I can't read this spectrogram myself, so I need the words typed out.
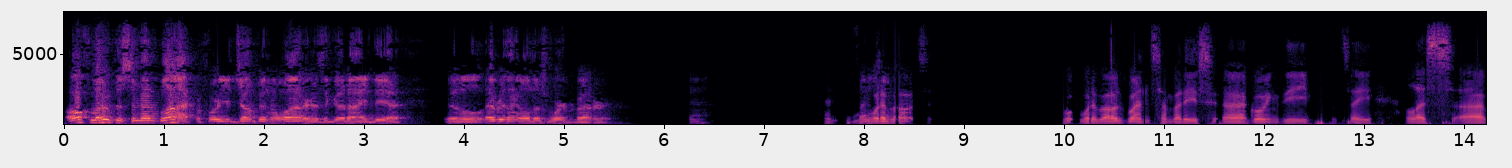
offload the cement block before you jump in the water is a good idea. It'll everything will just work better. Yeah. And what about what about when somebody's uh, going the, let's say, less uh,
